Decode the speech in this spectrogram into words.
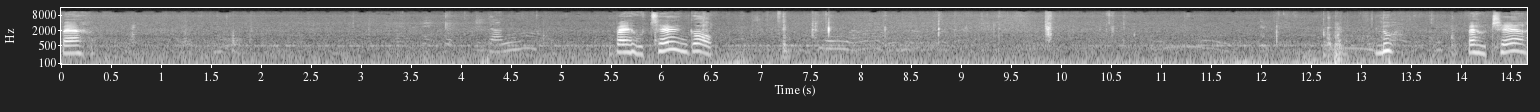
bé bé hụt chén con hụt chén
